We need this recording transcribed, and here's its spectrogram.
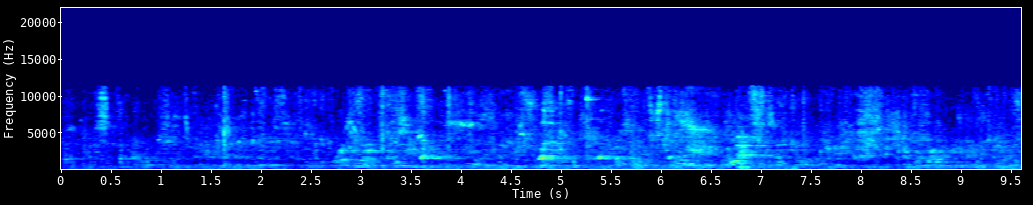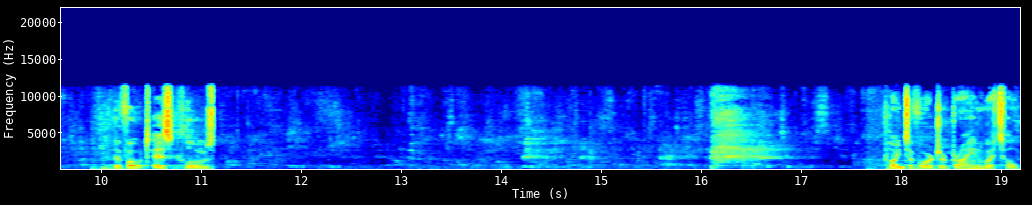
The vote is closed. Point of order, Brian Whittle.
